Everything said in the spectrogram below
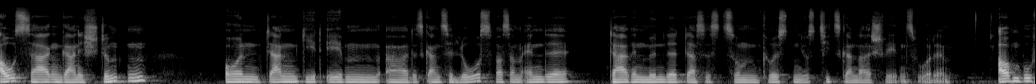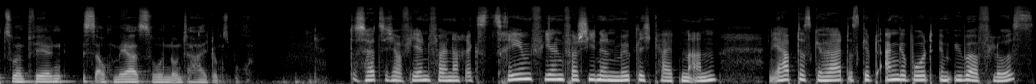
Aussagen gar nicht stimmten. Und dann geht eben äh, das Ganze los, was am Ende darin mündet, dass es zum größten Justizskandal Schwedens wurde. Auch ein Buch zu empfehlen, ist auch mehr so ein Unterhaltungsbuch. Das hört sich auf jeden Fall nach extrem vielen verschiedenen Möglichkeiten an. Ihr habt es gehört, es gibt Angebot im Überfluss.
